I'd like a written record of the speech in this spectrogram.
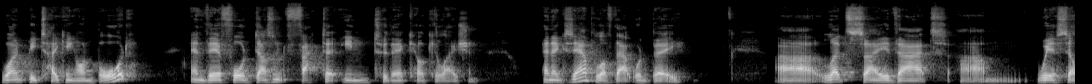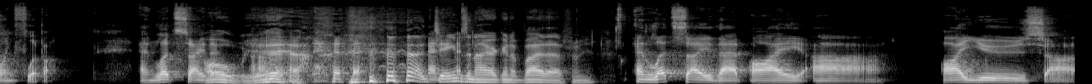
won't be taking on board and therefore doesn't factor into their calculation. An example of that would be uh, let's say that um, we're selling Flippa. And let's say that. Oh, yeah. Uh, James and, and, I are going to buy that from you. And let's say that I uh, I use uh,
